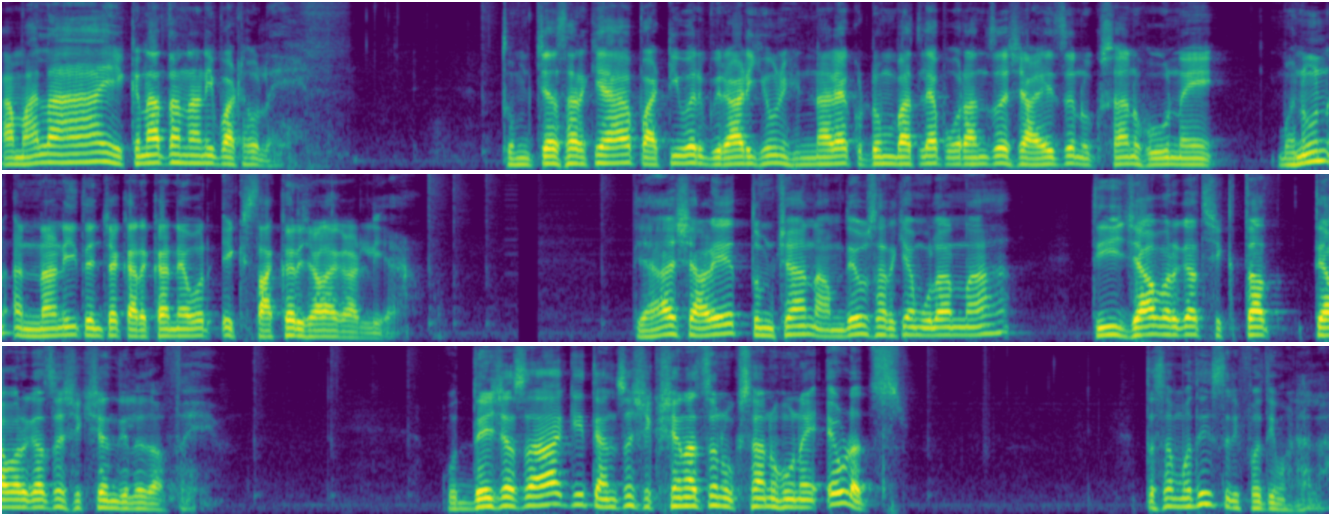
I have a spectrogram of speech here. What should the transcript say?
आम्हाला एकनाथांनी पाठवलंय. तुमच्यासारख्या पाठीवर बिराड घेऊन हिंडणाऱ्या कुटुंबातल्या पोरांचं शाळेचं नुकसान होऊ नये म्हणून अण्णांनी त्यांच्या कारखान्यावर एक साखर शाळा काढली आहे. त्या शाळेत तुमच्या नामदेवसारख्या मुलांना ती ज्या वर्गात शिकतात त्या वर्गाचं शिक्षण दिलं जातं आहे उद्देश असा की त्यांचं शिक्षणाचं नुकसान होऊ नये एवढंच. तसा मध्ये श्रीपती म्हणाला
